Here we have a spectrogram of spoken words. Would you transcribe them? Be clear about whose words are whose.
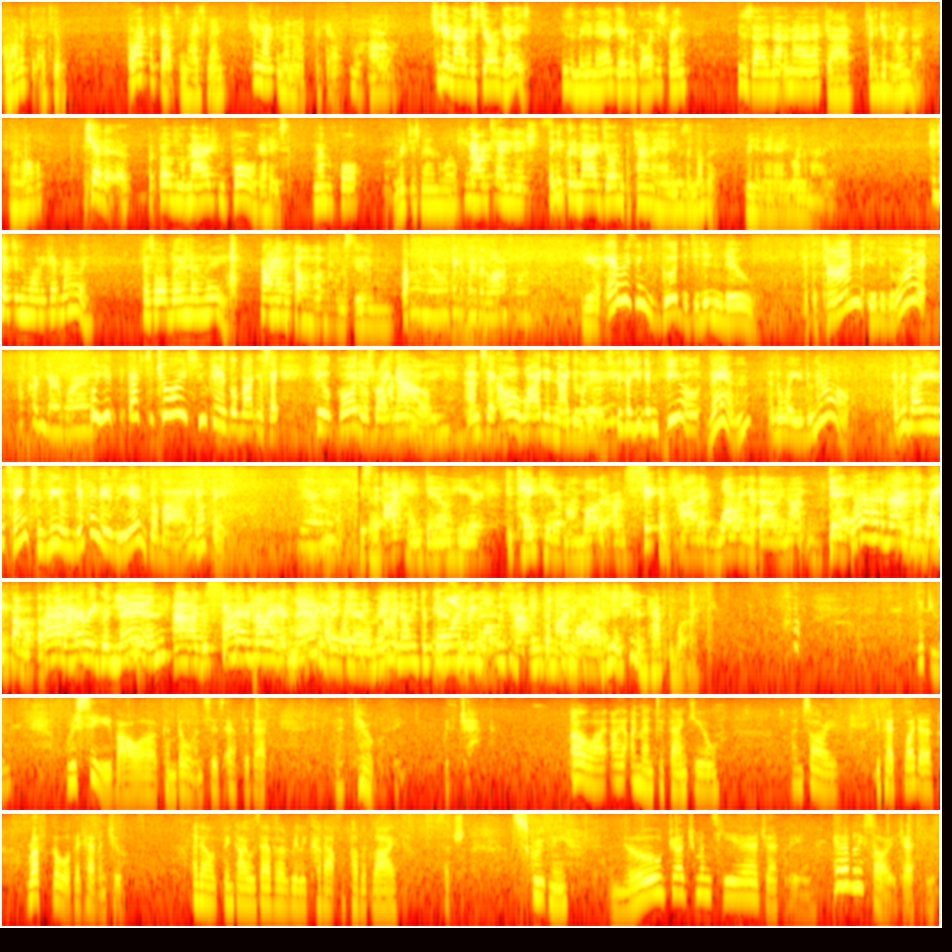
Speaker 1: I wanted to, uh, to. Oh, I picked out some nice men. She didn't like the men I picked out.
Speaker 2: You were horrible.
Speaker 1: She could have married this Gerald Geddes. He was a millionaire, gave her a gorgeous ring. She decided not to marry that guy. She had to give the ring back. It went awful. She had a, a proposal of marriage from Paul Getty. Remember Paul? The richest man in the world.
Speaker 2: He married Teddy Lynch.
Speaker 1: Then you could have married Jordan McClanahan. He was another millionaire. He wanted to marry you. She just didn't want to get married. That's all blamed on me.
Speaker 2: No, I never fell in love when I was 31.
Speaker 3: I don't know. I think it would have been a lot of fun.
Speaker 1: Yeah, everything's good that you didn't do. At the time, that you didn't want it.
Speaker 3: I couldn't get away.
Speaker 1: Well, you, that's the choice. You can't go back and say, feel gorgeous
Speaker 3: Yeah,
Speaker 1: right
Speaker 3: I
Speaker 1: now and say,
Speaker 3: I-
Speaker 1: oh, why didn't I,
Speaker 3: I
Speaker 1: do this?
Speaker 3: leave.
Speaker 1: Because you didn't feel then the way you do now. Everybody thinks and feels differently as the years go by, don't they?
Speaker 3: Yeah.
Speaker 1: Yes.
Speaker 2: Is that I came down here to take care of my mother. I was sick and tired of worrying about her night and day.
Speaker 1: Well, I had a very good.
Speaker 2: I was
Speaker 1: good
Speaker 2: away from her for
Speaker 1: I had a
Speaker 2: five or
Speaker 1: very good
Speaker 2: years,
Speaker 1: man.
Speaker 2: and I was sick
Speaker 1: I had a very good man to take care of me. You know, he took care of me
Speaker 2: wondering what was happening to
Speaker 1: For
Speaker 2: my
Speaker 1: 25
Speaker 2: mother.
Speaker 1: years, she didn't have to worry.
Speaker 4: Did you receive our condolences after that that terrible thing with Jack?
Speaker 5: Oh, I, I, I meant to thank you. I'm sorry.
Speaker 4: You've had quite a rough go of it, haven't you?
Speaker 5: I don't think I was ever really cut out for public life. Such scrutiny.
Speaker 4: No judgments here, Jacqueline. Terribly sorry, Jacqueline.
